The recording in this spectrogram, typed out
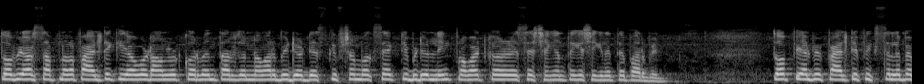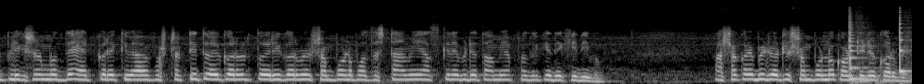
তো ভিউয়ার্স আপনারা ফাইলটি কীভাবে ডাউনলোড করবেন, তার জন্য আমার ভিডিও ডেসক্রিপশন বক্সে একটি ভিডিও লিঙ্ক প্রোভাইড করা রয়েছে, সেখান থেকে শিখে নিতে পারবেন। তো পিএলপি ফাইলটি পিক্সেল অ্যাপ অ্যাপ্লিকেশনের মধ্যে অ্যাড করে কীভাবে পোস্টারটি তৈরি তৈরি করবেন সম্পূর্ণ প্রচেষ্টা আমি আজকের ভিডিওতে আমি আপনাদেরকে দেখিয়ে দিব। আশা করি ভিডিওটি সম্পূর্ণ কন্টিনিউ করবেন।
